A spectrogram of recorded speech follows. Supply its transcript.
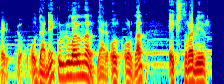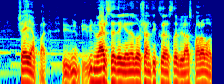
şey, o derneğin kurucularındanım. Yani oradan ekstra bir şey yapmak. Üniversitede gene doçentlik sırasında biraz param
